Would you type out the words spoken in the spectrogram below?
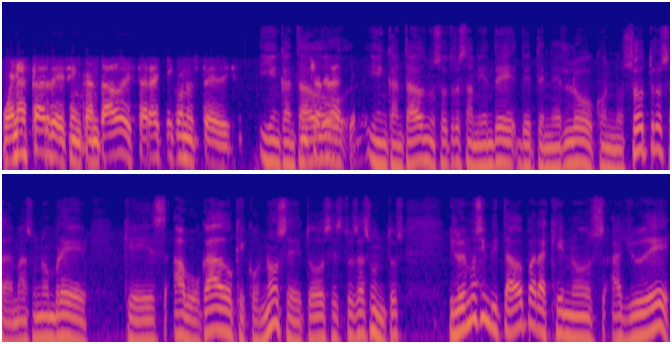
Buenas tardes, encantado de estar aquí con ustedes. Y encantado y encantados nosotros también de, de tenerlo con nosotros, además un hombre que es abogado, que conoce de todos estos asuntos, y lo hemos invitado para que nos ayude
